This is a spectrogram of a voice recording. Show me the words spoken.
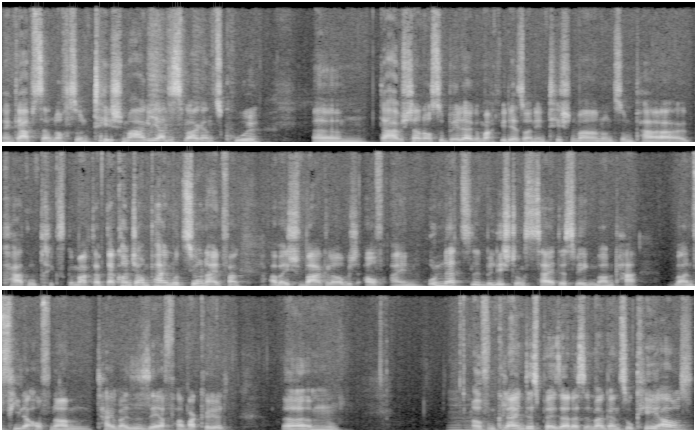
Dann gab es dann noch so einen Tischmagier, das war ganz cool. Ähm, da habe ich dann auch so Bilder gemacht, wie der so an den Tischen war und so ein paar Kartentricks gemacht hat. Da konnte ich auch ein paar Emotionen einfangen, aber ich war, glaube ich, auf ein Hundertstel Belichtungszeit, deswegen waren, ein paar, waren viele Aufnahmen teilweise sehr verwackelt. Ähm, Auf dem kleinen Display sah das immer ganz okay aus,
